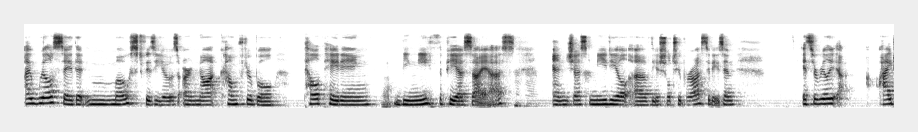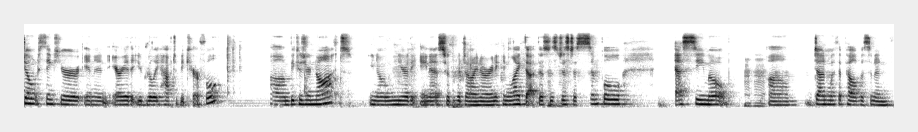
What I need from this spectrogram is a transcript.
I will say that most physios are not comfortable palpating beneath the PSIS and just medial of the ischial tuberosities. And it's a really, I don't think you're in an area that you'd really have to be careful um, because you're not, you know, near the anus or the vagina or anything like that. This is just a simple SC mob um, done with a pelvis in an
